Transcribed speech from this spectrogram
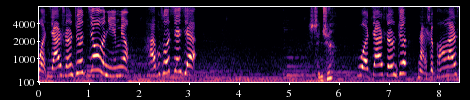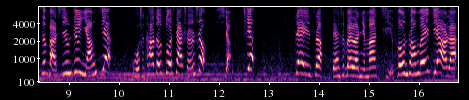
我家神君救了你一命，还不说谢谢？神君，我家神君乃是蓬莱司法星君杨健，我是他的座下神兽小天。这一次便是为了你们起风城危机而来。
